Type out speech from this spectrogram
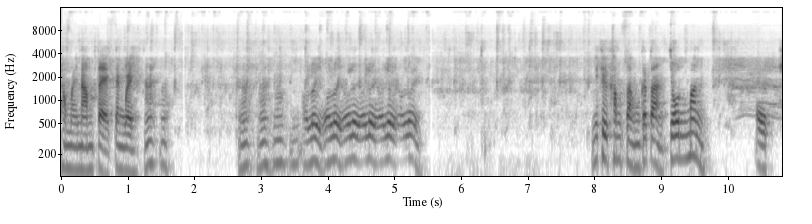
ทำไมน้ำแตกจังเลยฮะ ฮะฮะฮะเอาเลย เอาเลย เอาเลย เอาเลย เอาเลย เอาเลย นี่คือคำสั่งกระต่างจนมัน โอเค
